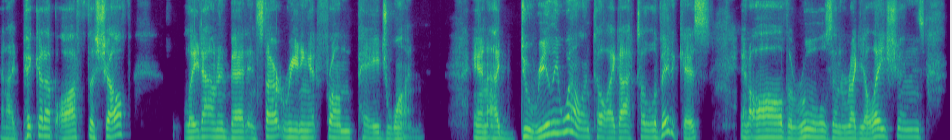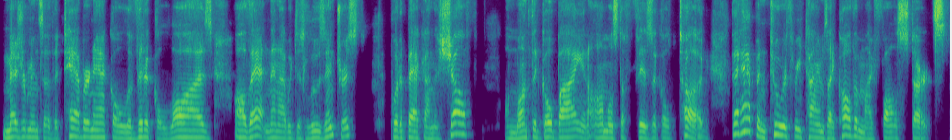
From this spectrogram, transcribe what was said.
And I'd pick it up off the shelf, lay down in bed, and start reading it from page one. And I'd do really well until I got to Leviticus and all the rules and regulations, measurements of the tabernacle, Levitical laws, all that. And then I would just lose interest put it back on the shelf. A month would go by and almost a physical tug. That happened two or three times. I call them my false starts,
